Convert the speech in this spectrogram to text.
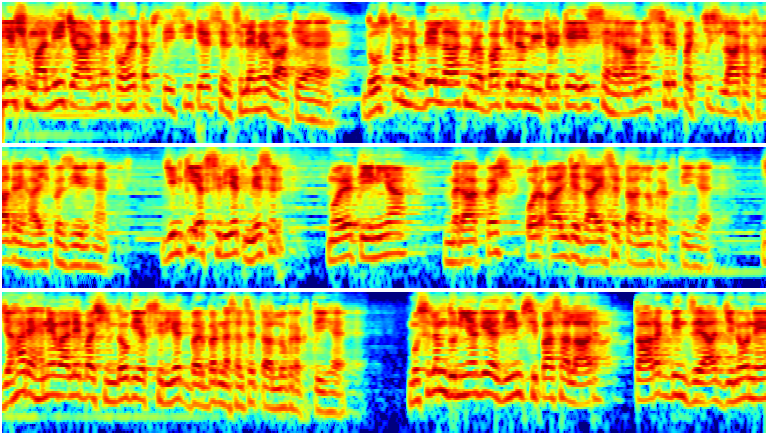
यह शुमाली चाड़ में कोह तबस्तीसी के सिलसिले में वाक़ है। दोस्तों, नब्बे लाख मुरबा किलोमीटर के इस सहरा में सिर्फ़ पच्चीस लाख अफराद रिहाइश पजीर हैं, जिनकी अक्सरियत मिस्र, मोरतीनिया मराकश और अलजायर से ताल्लुक़ रखती है। यहाँ रहने वाले बाशिंदों की अक्सरियत बरबर नस्ल से ताल्लुक़ रखती है। मुस्लिम दुनिया के अजीम सिपा सालार, तारक बिन ज़ियाद जिन्होंने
